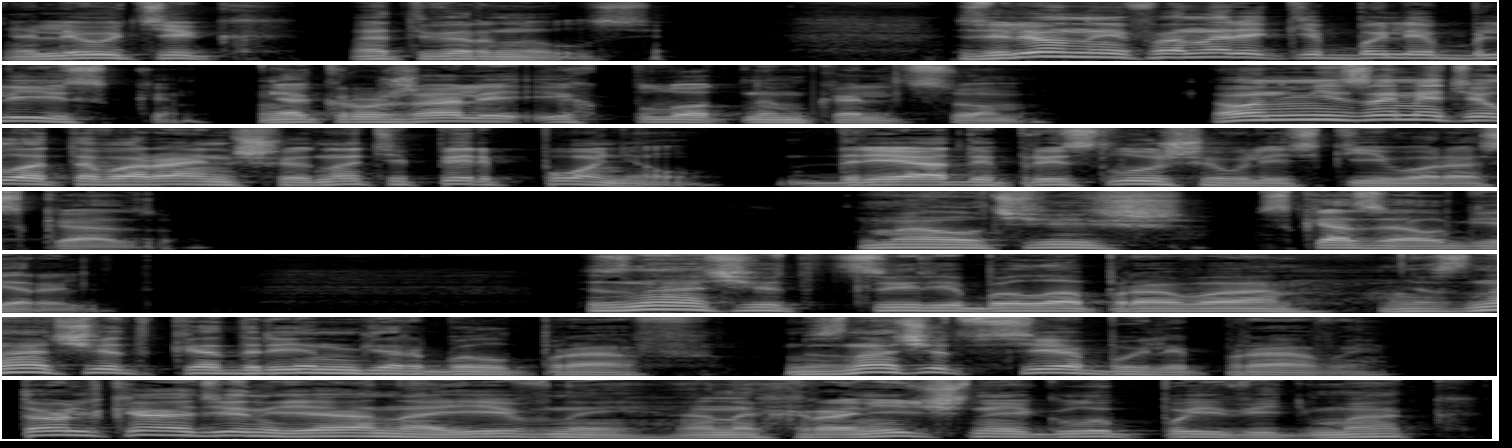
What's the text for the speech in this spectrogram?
Лютик отвернулся. Зеленые фонарики были близко, окружали их плотным кольцом. Он не заметил этого раньше, но теперь понял. Дриады прислушивались к его рассказу. «Молчишь», — сказал Геральт. «Значит, Цири была права. Значит, Кадрингер был прав. Значит, все были правы. Только один я, наивный, анахроничный глупый ведьмак,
